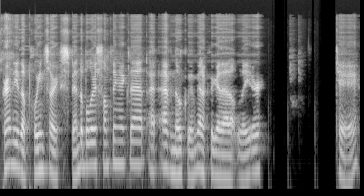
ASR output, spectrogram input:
apparently the points are expendable or something like that. I, I have no clue. I'm gonna figure that out later. Okay.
